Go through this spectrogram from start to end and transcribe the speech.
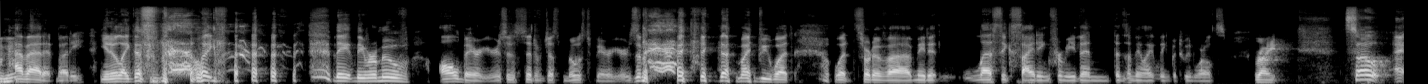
Mhm. Have at it, buddy. You know, like this, like they they remove all barriers instead of just most barriers. And I think that might be what what sort of uh, made it less exciting for me than than something like Link Between Worlds. Right. So, uh,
